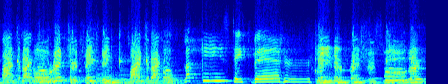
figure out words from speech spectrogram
fine tobacco, richer tasting. Fine tobacco, Lucky's taste better. cleaner, fresher, smoother.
